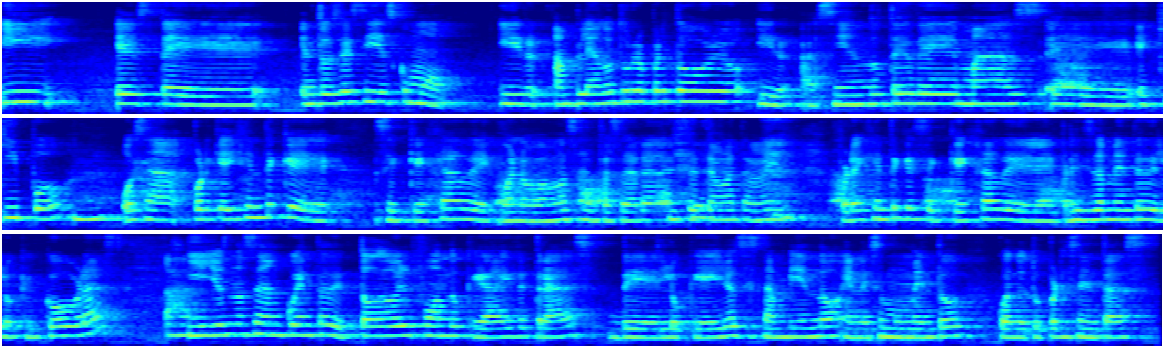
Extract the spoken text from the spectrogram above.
Y este, entonces sí es como ir ampliando tu repertorio, ir haciéndote de más eh, equipo, o sea, porque hay gente que se queja de, bueno, vamos a pasar a ese tema también, pero hay gente que se queja de precisamente de lo que cobras Ajá. y ellos no se dan cuenta de todo el fondo que hay detrás de lo que ellos están viendo en ese momento cuando tú presentas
